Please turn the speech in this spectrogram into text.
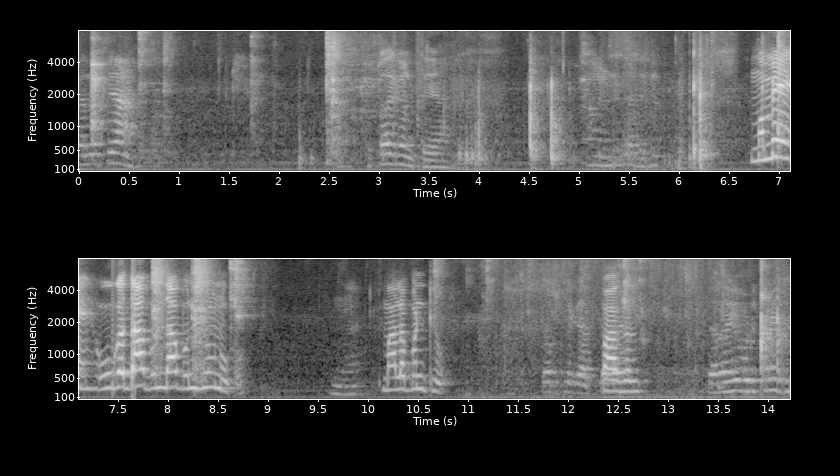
गणेश या तू काय गणते या चांगली झाली का? मम्मी उग दाबून दाबून घेऊ नको. मला पण ठेव? पागल. त्याला एवढी पाहिजे.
